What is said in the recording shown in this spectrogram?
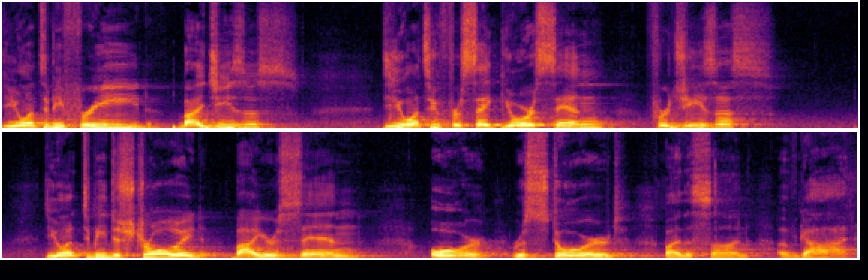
Do you want to be freed by Jesus? Do you want to forsake your sin for Jesus? Do you want to be destroyed by your sin or restored by the Son of God?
